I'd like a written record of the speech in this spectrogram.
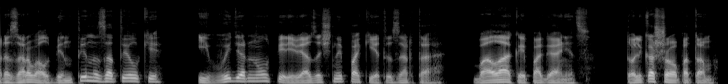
разорвал бинты на затылке и выдернул перевязочный пакет изо рта. «Балакай, поганец!» Только шепотом.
